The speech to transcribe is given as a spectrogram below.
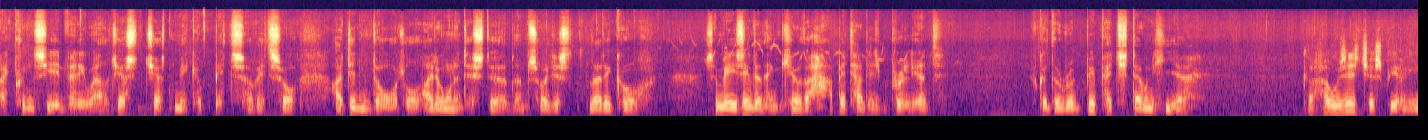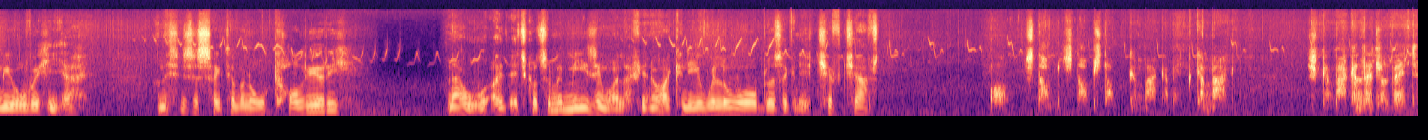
I couldn't see it very well, just, just make up bits of it. So I didn't dawdle. I don't want to disturb them, so I just let it go. It's amazing to think, you know, the habitat is brilliant. We've got the rugby pitch down here. We've Got houses just behind me over here. And this is the site of an old colliery. Now, it's got some amazing wildlife, you know. I can hear willow warblers, I can hear chiff-chaffs. Oh, stop, stop. Come back a bit, come back. Just come back a little bit.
